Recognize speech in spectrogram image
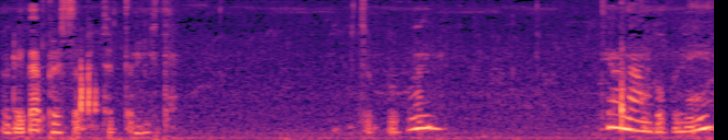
노래가 벌써 붙었답니다. 부분 튀어나온 부분에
